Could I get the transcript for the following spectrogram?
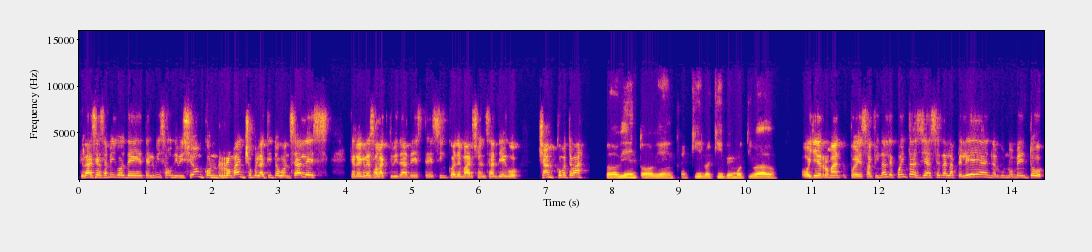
Gracias, amigos de Televisa Univisión, con Román Chocolatito González, que regresa a la actividad de este 5 de marzo en San Diego. Champ, ¿cómo te va? Todo bien, todo bien, tranquilo, aquí bien motivado. Oye, Román, pues al final de cuentas ya se da la pelea en algún momento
